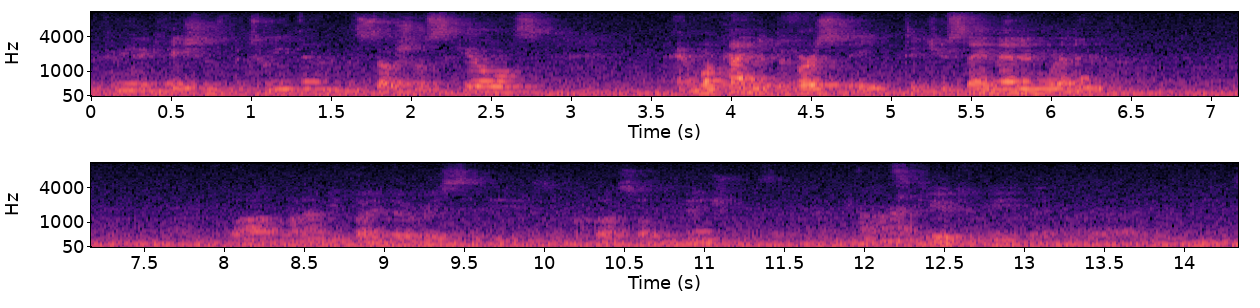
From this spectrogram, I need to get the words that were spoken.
the communications between them, the social skills, and what kind of diversity? Did you say men and women? Well, what I mean by diversity is across all dimensions. I mean, It's right. clear to me that uh, it means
